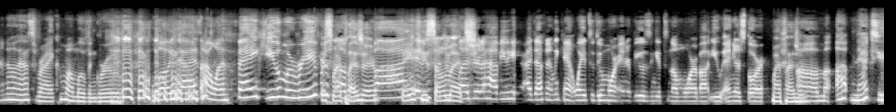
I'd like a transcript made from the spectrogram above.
I know that's right. Come on, move and groove. well, you guys, I want to thank you, Marie, for It's my pleasure. by. Thank It you so much. pleasure to have you here. I definitely can't wait to do more interviews and get to know more about you and your story. My pleasure. Um, up next, you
